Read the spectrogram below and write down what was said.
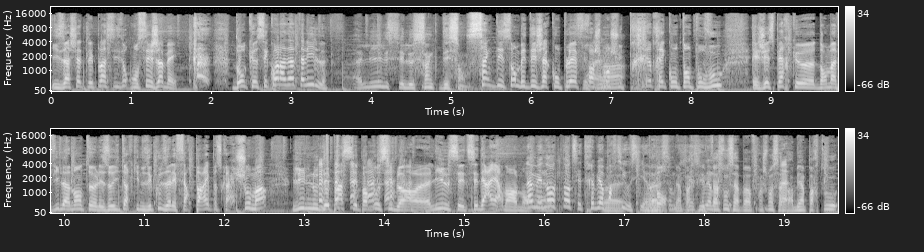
ils achètent les places, ils disent on sait jamais. donc euh, c'est quoi la date à Lille? À Lille, c'est le 5 décembre. 5 décembre est déjà complet, C'est franchement je suis très très content pour vous et j'espère que dans ma ville à Nantes les auditeurs qui nous écoutent vous allez faire pareil parce qu'à Choma, Lille nous dépasse, c'est pas possible. hein. Euh, Lille c'est c'est derrière normalement. Non mais Nantes, Nantes, c'est très bien parti aussi. hein. Ouais, Bon. bien parti. De toute façon, ça part, franchement, ça Ouais. part bien partout.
